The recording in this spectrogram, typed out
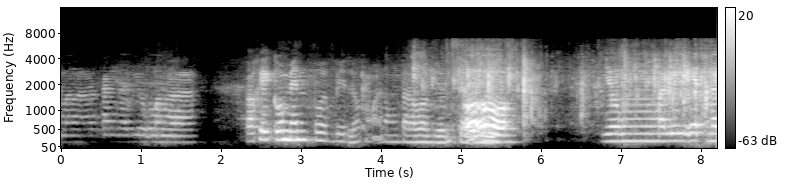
matanggal yung mga... Paki-comment po below kung anong tawag yun sa Oo. inyo. Yung maliliit na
